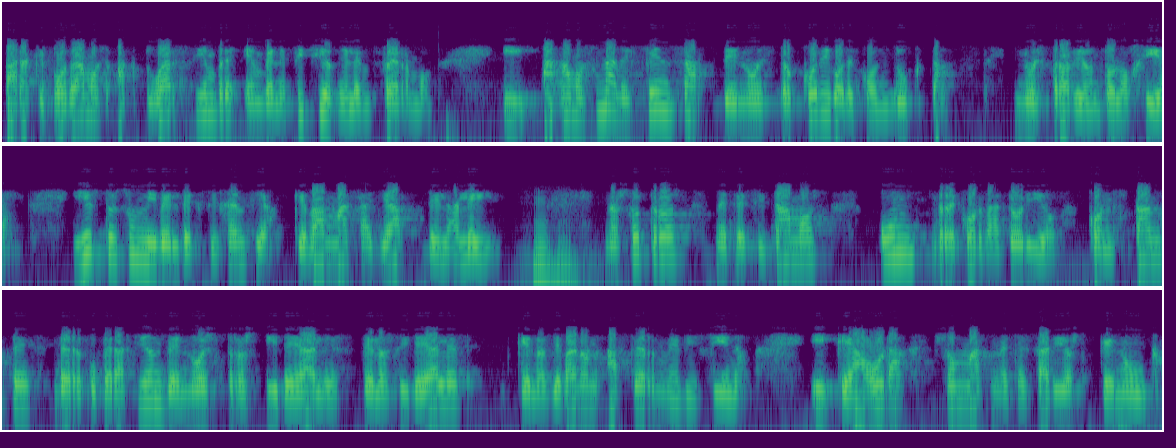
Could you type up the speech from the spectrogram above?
para que podamos actuar siempre en beneficio del enfermo. Y hagamos una defensa de nuestro código de conducta nuestra deontología. Y esto es un nivel de exigencia que va más allá de la ley. Nosotros necesitamos un recordatorio constante de recuperación de nuestros ideales, de los ideales que nos llevaron a hacer medicina y que ahora son más necesarios que nunca,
